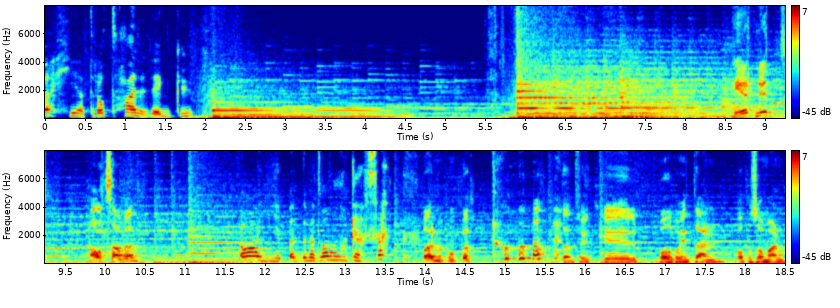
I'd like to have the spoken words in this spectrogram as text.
Det er helt rått. Herregud. Helt nytt. Alt sammen. Oi, vet du hva, den har ikke jeg sett. Varmepumpe. Den funker både på vinteren og på sommeren.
